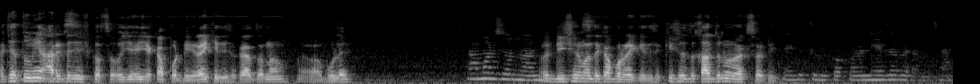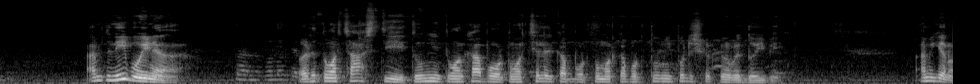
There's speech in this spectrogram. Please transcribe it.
আচ্ছা তুমি আরেকটা জিনিস করছ ওই যে এই যে কাপড়টি রেখে দিছো কার জন্য? আহ, ভুলে। আমার জন্য আমি ওই ডিশের মধ্যে কাপড় রেখে দিছো কিসের কার জন্য রাখছো ওটি এটা তুমি কখনো নিয়ে যাবে না আমি জানি। আমি তো নিবই না? ওটা তোমার চাস্তি তুমি তোমার কাপড় তোমার ছেলের কাপড় তোমার কাপড় তুমি পরিষ্কার করবে দইবে আমি কেন?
